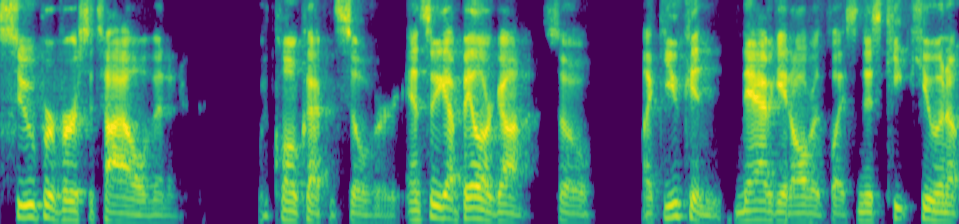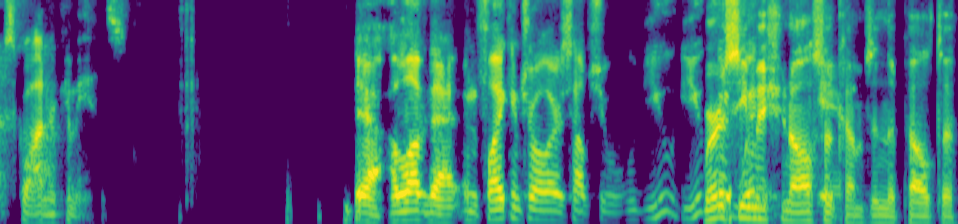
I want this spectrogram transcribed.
Super versatile Venator with Clone Captain Silver. And so you got Bail Organa. So like you can navigate all over the place and just keep queuing up squadron commands. Yeah, I love that. And flight controllers helps you. You you Mercy mission also game. comes in the Pelta.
